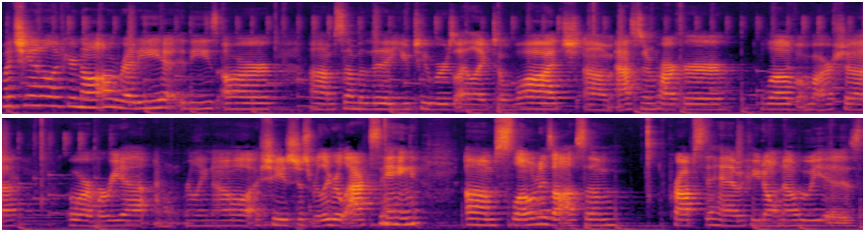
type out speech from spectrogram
my channel if you're not already. These are um, some of the YouTubers I like to watch. Um, Aston Parker, love Marsha or Maria, I don't really know. She's just really relaxing. Um, Sloan is awesome props to him if you don't know who he is.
